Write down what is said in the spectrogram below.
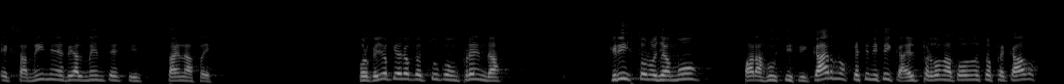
examine realmente si está en la fe. Porque yo quiero que tú comprendas, Cristo nos llamó para justificarnos. ¿Qué significa? Él perdona todos nuestros pecados.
